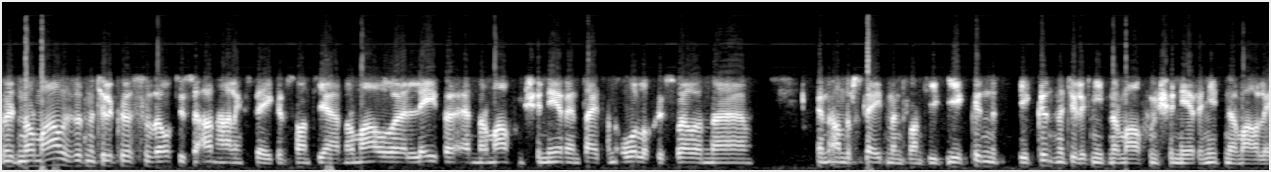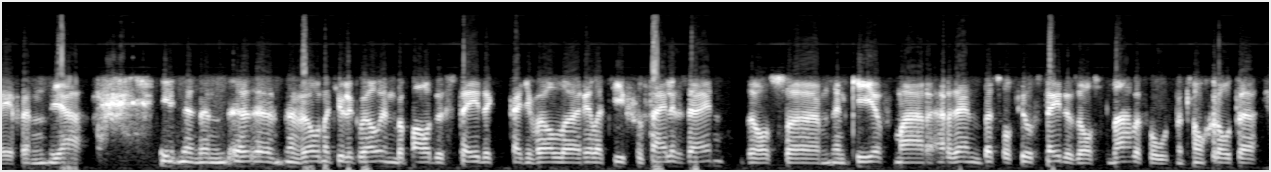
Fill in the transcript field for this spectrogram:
het, normaal is het natuurlijk wel tussen aanhalingstekens. Want ja, normaal uh, leven en normaal functioneren in tijd van oorlog is wel een, uh, een understatement. Want je, je, kunt, je kunt natuurlijk niet normaal functioneren, niet normaal leven. En ja, in, en, en, en wel natuurlijk wel in bepaalde steden kan je wel uh, relatief veilig zijn. Zoals in Kiev. Maar er zijn best wel veel steden, zoals vandaag bijvoorbeeld, met zo'n grote uh,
